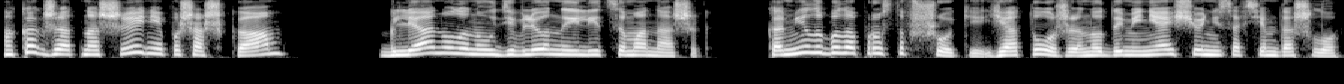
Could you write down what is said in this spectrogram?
А как же отношения по шашкам?» Глянула на удивленные лица монашек. Камила была просто в шоке. Я тоже, но до меня еще не совсем дошло.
